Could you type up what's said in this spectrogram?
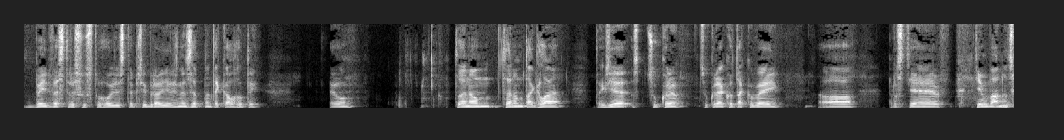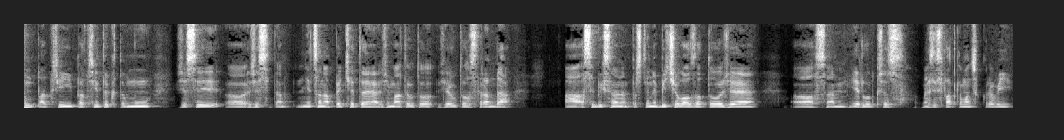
být ve stresu z toho, že jste přibrali, že nezepnete kalhoty. Jo. To jenom, to jenom takhle. Takže cukr, cukr jako takovej uh, prostě těm Vánocům patří, patří to k tomu, že si, uh, že si tam něco napečete, že máte u toho, že je u toho sranda. A asi bych se prostě nebyčoval za to, že uh, jsem jedl přes mezi svátkama cukroví.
